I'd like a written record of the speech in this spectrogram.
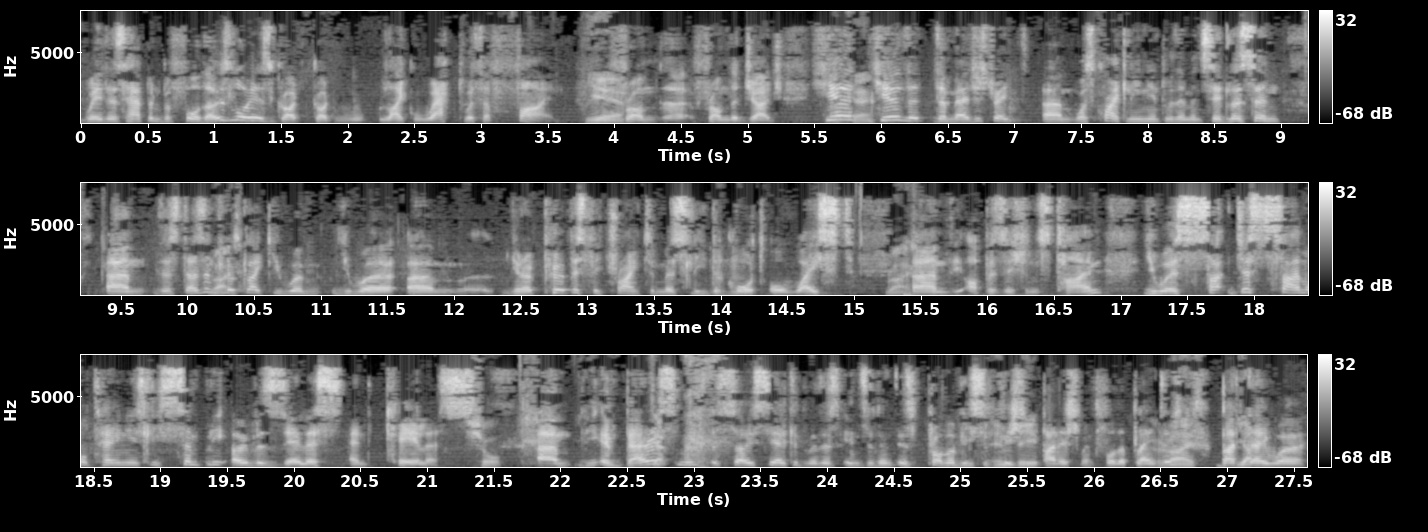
where this happened before, those lawyers got got like whacked with a fine Yeah. from the from the judge. Here Okay. here the, the magistrate um, was quite lenient with him and said, "Listen, um, this doesn't Right. look like you were you were um, you know purposely trying to mislead the court or waste Mm-hmm. Right. um, the opposition's time. You were si- just simultaneously simply overzealous and careless." Sure. Um, the embarrassment associated with this incident is probably sufficient Indeed. punishment for the plaintiff, Right. but Yeah. they were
